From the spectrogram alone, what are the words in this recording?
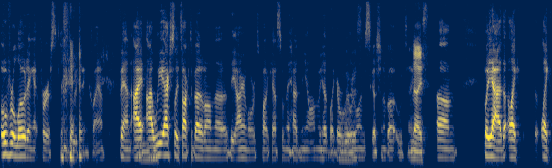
overloading at first. Wu Tang Clan fan. I, I mm-hmm. we actually talked about it on the the Iron Lords podcast when they had me on. We had like a really long discussion about Wu Tang. Nice. Um, but yeah, th- like like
